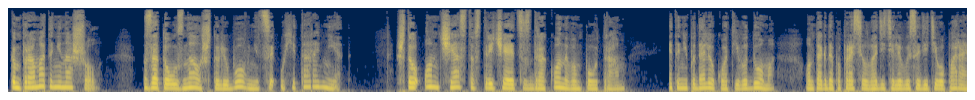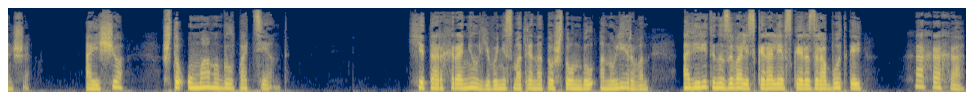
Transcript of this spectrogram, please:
Компромата не нашел, зато узнал, что любовницы у Хитара нет, что он часто встречается с Драконовым по утрам. Это неподалеку от его дома, он тогда попросил водителя высадить его пораньше. А еще, что у мамы был патент. Хитар хранил его, несмотря на то, что он был аннулирован, а вериты назывались королевской разработкой «Ха-ха-ха»,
